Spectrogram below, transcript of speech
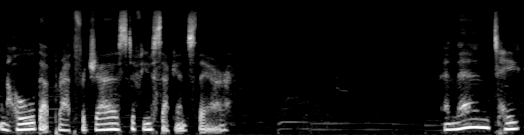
and hold that breath for just a few seconds there. And then take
